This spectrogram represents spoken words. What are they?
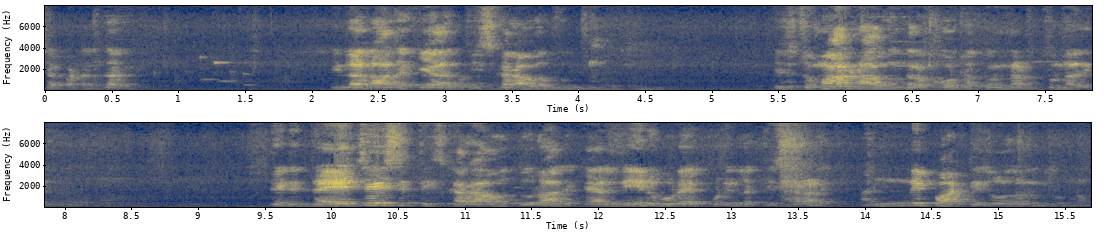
చెప్పటం జరిగింది. ఇలా రాజకీయాలు తీసుకురావద్దు. ఇది సుమారు నాలుగు వందల కోట్లతో నడుస్తున్నది. దీన్ని దయచేసి తీసుకురావద్దు రాజకీయాలు. నేను కూడా ఎప్పుడు ఇలా తీసుకురాలి. అన్ని పార్టీలలో నేను ఉన్నాం.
